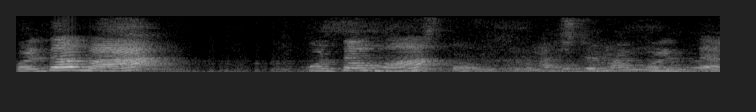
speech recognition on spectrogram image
ಕೊಟ್ಟಮ್ಮ ಕೊಟ್ಟಮ್ಮ ಅಷ್ಟೇ ಮಾಡ್ಕೊಳ್ತಾ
